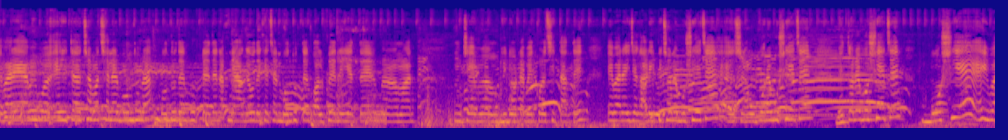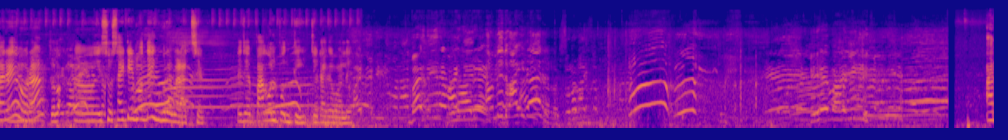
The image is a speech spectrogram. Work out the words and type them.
এবারে আমি এইটা হচ্ছে আমার ছেলের বন্ধুরা। বন্ধুদের গ্রুপটা এদের। আপনি আগেও দেখেছেন বন্ধুত্বের গল্পের ইয়েতে, আমার যে ভিডিওটা বের করেছি তাতে। এবার এই যে গাড়ির পিছনে বসিয়েছে উপরে বসিয়েছে, ভেতরে বসিয়েছে, বসিয়ে এইবারে ওরা এই সোসাইটির মধ্যেই ঘুরে বেড়াচ্ছে। এই যে পাগলপন্থী যেটাকে বলে। আর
